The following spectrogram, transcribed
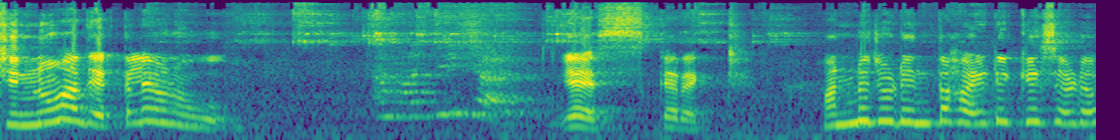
చిన్ను అది ఎక్కలేవు నువ్వు. ఎస్ కరెక్ట్ అన్న చూడు ఇంత హైట్ ఎక్కేసాడు.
